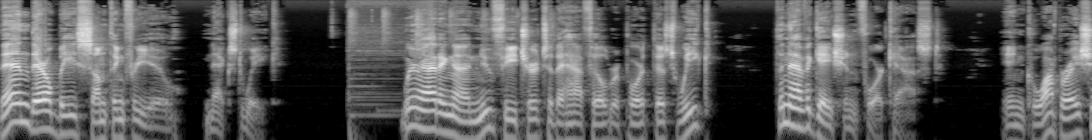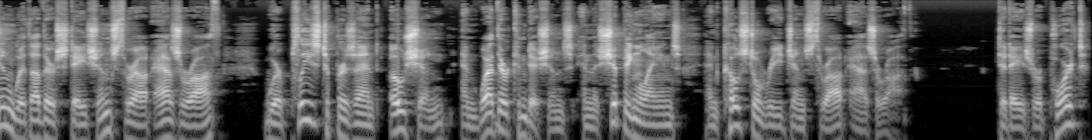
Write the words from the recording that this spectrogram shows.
then there'll be something for you next week. We're adding a new feature to the Halfhill Report this week the navigation forecast. In cooperation with other stations throughout Azeroth, we're pleased to present ocean and weather conditions in the shipping lanes and coastal regions throughout Azeroth. Today's report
